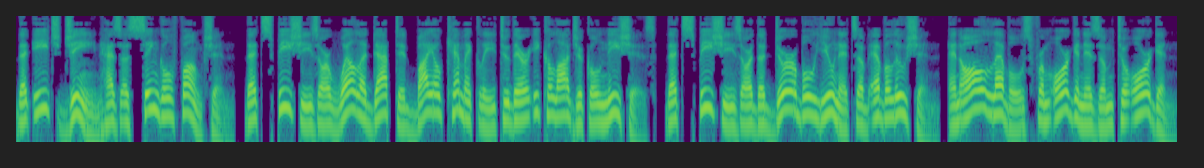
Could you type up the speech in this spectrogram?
that each gene has a single function, that species are well adapted biochemically to their ecological niches, that species are the durable units of evolution, and all levels from organism to organ,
